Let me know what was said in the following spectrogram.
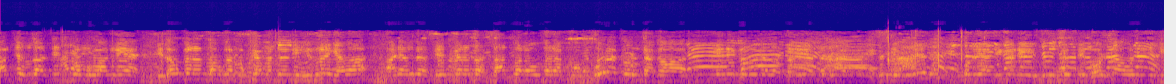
आमची सुद्धा तीच प्रमुख मागणी आहे की लवकरात लवकर मुख्यमंत्र्यांनी निर्णय घ्यावा आणि आमच्या शेतकऱ्यांचा सातबारा उतारा कोरा करून टाकावा. जेणेकरून त्याला सगळ्या या ठिकाणी घोषणा होण्याची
